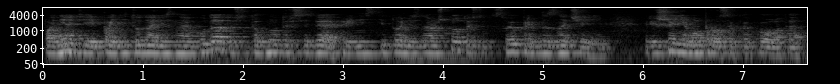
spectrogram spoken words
понятие «пойди туда, не знаю куда», то есть это внутрь себя и принести то, не знаю что, то есть это свое предназначение, решение вопроса какого-то,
